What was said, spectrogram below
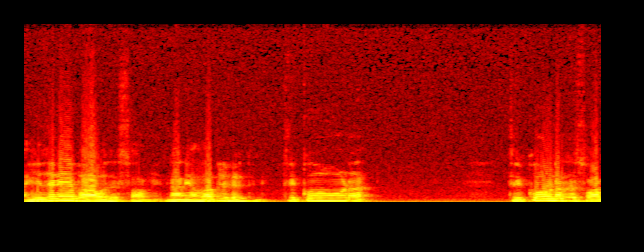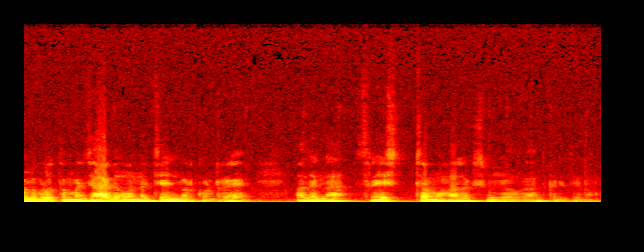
ಐದನೇ ಭಾವದ ಸ್ವಾಮಿ, ನಾನು ಯಾವಾಗಲೂ ಹೇಳ್ತೀನಿ, ತ್ರಿಕೋಣ, ತ್ರಿಕೋಣದ ಸ್ವಾಮಿಗಳು ತಮ್ಮ ಜಾಗವನ್ನು ಚೇಂಜ್ ಮಾಡಿಕೊಂಡ್ರೆ ಅದನ್ನು ಶ್ರೇಷ್ಠ ಮಹಾಲಕ್ಷ್ಮಿ ಯೋಗ ಅಂತ ಕರಿತೀವಿ ನಾವು.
